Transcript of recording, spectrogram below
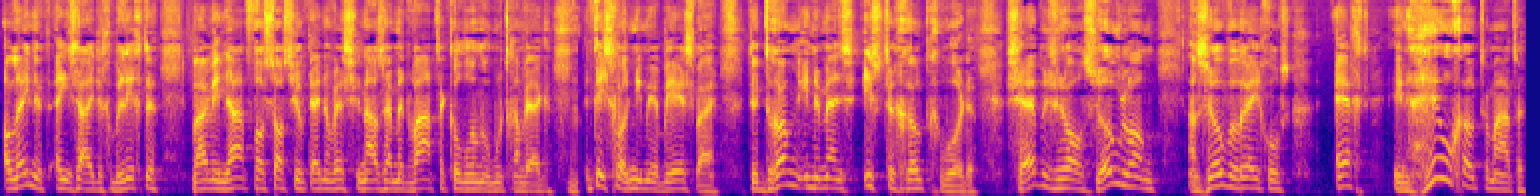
alleen het eenzijdige belichten... waar we inderdaad, wel zoals je op het NOS-journaal zijn... met waterkanonnen moet gaan werken. Het is gewoon niet meer beheersbaar. De drang in de mens is te groot geworden. Ze hebben zich al zo lang aan zoveel regels... echt in heel grote mate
